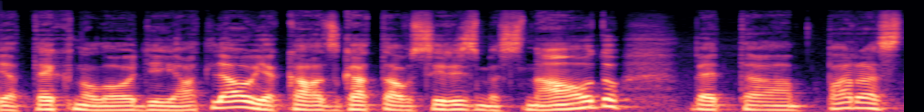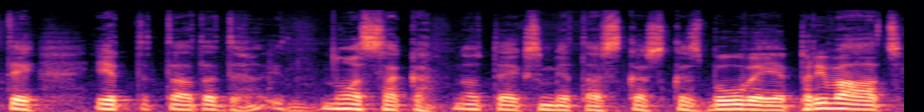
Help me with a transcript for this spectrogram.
ja tehnoloģija atļauj, ja kāds gatavs ir izmest naudu, bet uh, parasti ir tā, tad nosaka, nu, teiksim, ja tas, kas, kas būvēja privāts,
